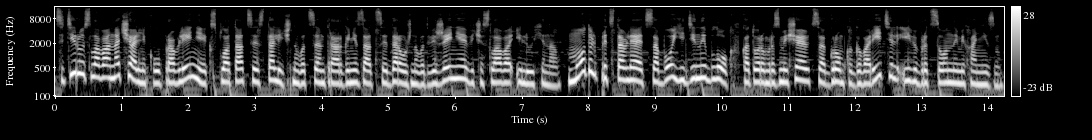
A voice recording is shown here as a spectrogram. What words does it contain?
Цитирую слова начальника управления эксплуатации столичного центра организации дорожного движения Вячеслава Илюхина. Модуль представляет собой единый блок, в котором размещаются громкоговоритель и вибрационный механизм.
